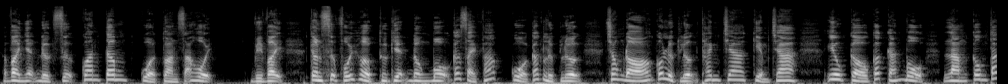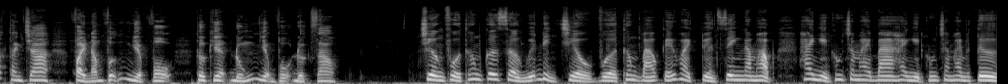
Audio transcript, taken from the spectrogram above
và nhận được sự quan tâm của toàn xã hội. Vì vậy, cần sự phối hợp thực hiện đồng bộ các giải pháp của các lực lượng, trong đó có lực lượng thanh tra, kiểm tra, yêu cầu các cán bộ làm công tác thanh tra phải nắm vững nghiệp vụ, thực hiện đúng nhiệm vụ được giao. Trường phổ thông cơ sở Nguyễn Đình Chiểu vừa thông báo kế hoạch tuyển sinh năm học 2023-2024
